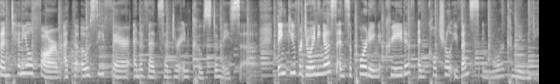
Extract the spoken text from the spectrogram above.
Centennial Farm at the OC Fair and Event Center in Costa Mesa. Thank you for joining us and supporting creative and cultural events in your community.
